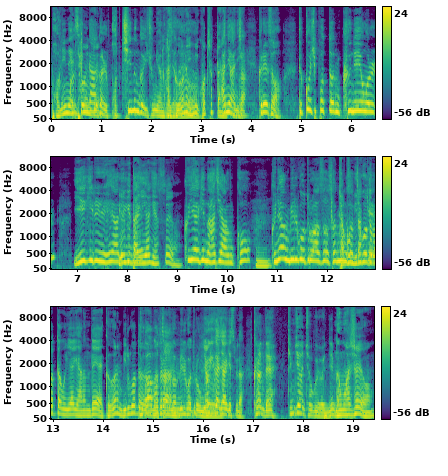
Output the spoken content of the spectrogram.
본인의 생각을 고치는 것이 중요한 아니 거잖아요. 그거는 이미 고쳤다니까. 아니 아니. 자. 그래서 듣고 싶었던 그 내용을 얘기를 해야 얘기 다 되는데 이야기했어요. 그 이야기는 하지 않고 음. 그냥 밀고 들어와서 성명서 자꾸 밀고 들었다고 이야기하는데 그거는 밀고 누가 들어간 보더라도 밀고 들어온 거예요. 여기까지 하겠습니다. 그런데 김재원 최고위원님 너무 하셔요.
